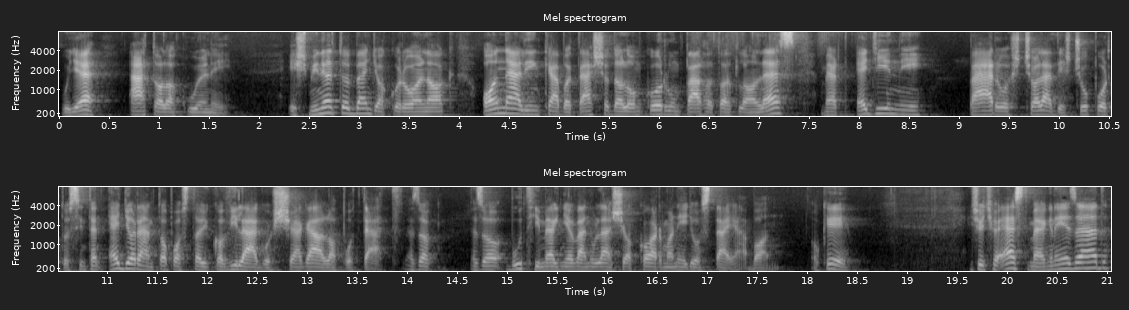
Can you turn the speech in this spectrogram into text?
ugye, átalakulni. És minél többen gyakorolnak, annál inkább a társadalom korrumpálhatatlan lesz, mert egyéni, páros, család és csoportos szinten egyaránt tapasztaljuk a világosság állapotát. Ez a, ez a buddhi megnyilvánulása a karma négy osztályában. Oké? Okay? És hogyha ezt megnézed,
